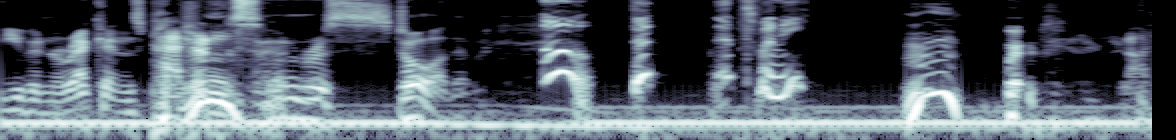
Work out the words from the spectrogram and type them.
even Reckon's patterns and restore them. Oh, that that's funny. Hmm? Not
